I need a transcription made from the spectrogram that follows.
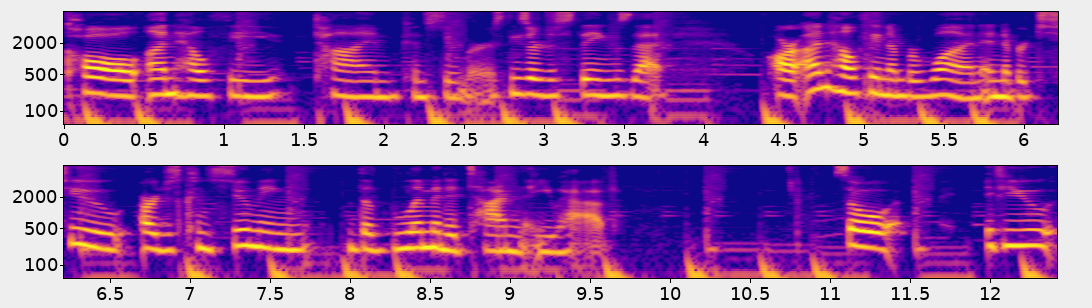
call unhealthy time consumers. These are just things that are unhealthy, number one, and number two, are just consuming the limited time that you have. So, if you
